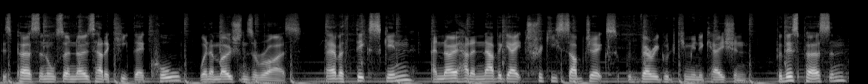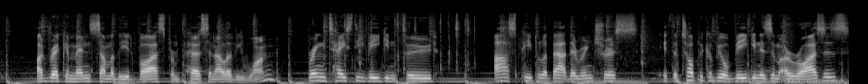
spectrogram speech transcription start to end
This person also knows how to keep their cool when emotions arise. They have a thick skin and know how to navigate tricky subjects with very good communication. For this person, I'd recommend some of the advice from Personality 1. Bring tasty vegan food, ask people about their interests. If the topic of your veganism arises,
